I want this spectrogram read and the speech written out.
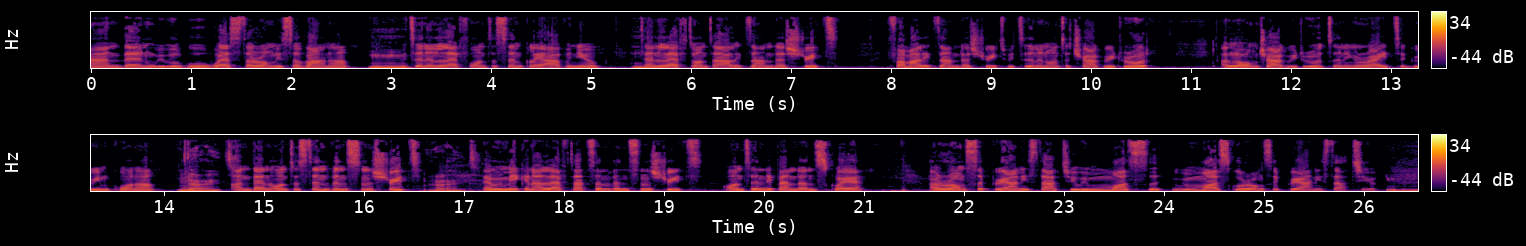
and then we will go west around the Savannah. Mhm. We turn in left onto Sinclair Avenue, then left onto Alexander Street. From Alexander Street, we turn in onto Tragarete Road. Along Tragarete Road, turning right to Green Corner, Right. and then onto St. Vincent Street. Right. Then we're making a left at St. Vincent Street, onto Independence Square, around Cipriani statue. We must we must go around Cipriani statue. Mm-hmm.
